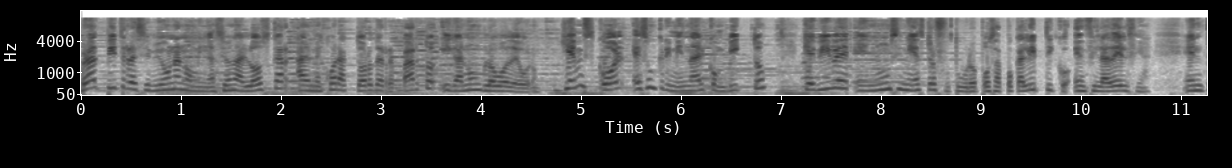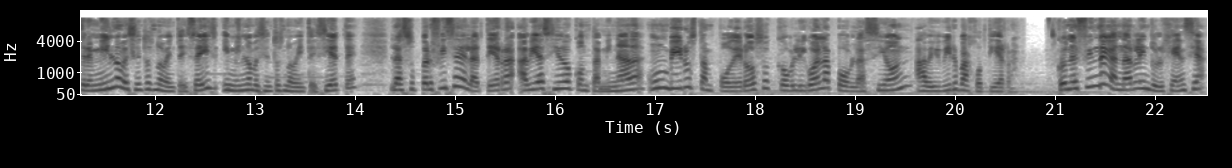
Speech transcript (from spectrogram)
Brad Pitt recibió una nominación al Oscar al mejor actor de reparto y ganó un Globo de Oro. James Cole es un criminal convicto que vive en un siniestro futuro posapocalíptico en Filadelfia. Entre 1996 y 1997, la superficie de la Tierra había sido contaminada un virus tan poderoso que obligó a la población a vivir bajo tierra. Con el fin de ganar la indulgencia,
